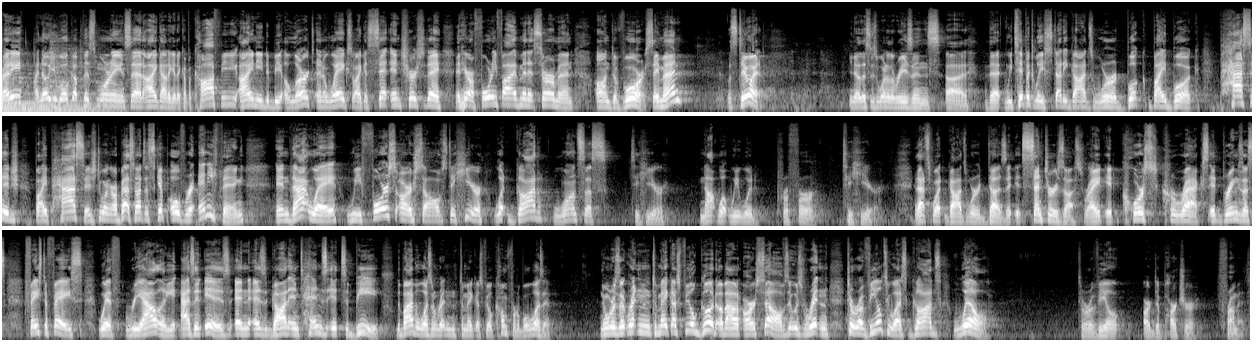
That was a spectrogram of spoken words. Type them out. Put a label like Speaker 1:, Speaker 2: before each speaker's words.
Speaker 1: ready? I know you woke up this morning and said, I got to get a cup of coffee. I need to be alert and awake so I can sit in church today and hear a 45 minute sermon on divorce. Amen? Let's do it. You know, this is one of the reasons uh, that we typically study God's Word book by book, passage by passage, doing our best not to skip over anything in that way, we force ourselves to hear what God wants us to hear, not what we would prefer to hear. And that's what God's word does. It, it centers us, right? It course corrects. It brings us face to face with reality as it is and as God intends it to be. The Bible wasn't written to make us feel comfortable, was it? Nor was it written to make us feel good about ourselves. It was written to reveal to us God's will, to reveal our departure from it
